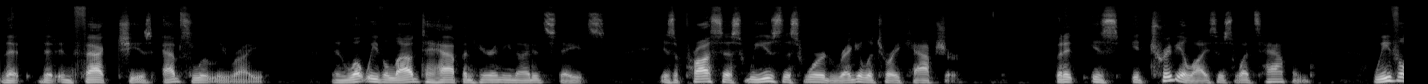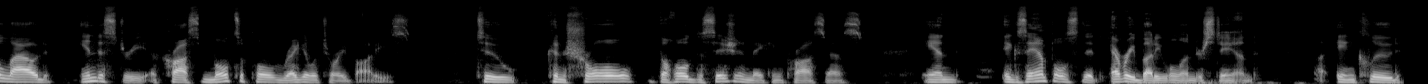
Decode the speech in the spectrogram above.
that that in fact she is absolutely right and what we've allowed to happen here in the united states is a process, we use this word regulatory capture, but it is, it trivializes what's happened. We've allowed industry across multiple regulatory bodies to control the whole decision making process. And examples that everybody will understand uh, include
